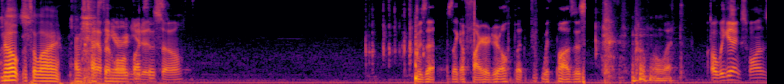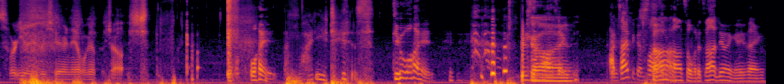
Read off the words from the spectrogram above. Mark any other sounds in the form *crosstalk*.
Nope, that's a lie. I was I have testing them your all muted, reflexes. so Was that? It's like a fire drill, but with pauses. *laughs* what? Oh, we getting spawns? We're even numbers here, and they we're gonna push out. Shut the fuck up. What? Why do you do this? Do what? *laughs* God. I'm typing unpause on Stop. console, but it's not doing anything.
